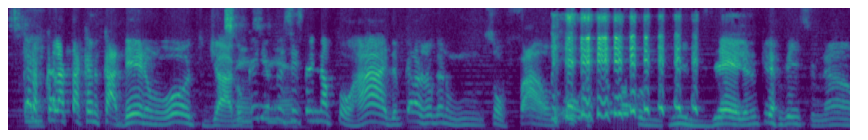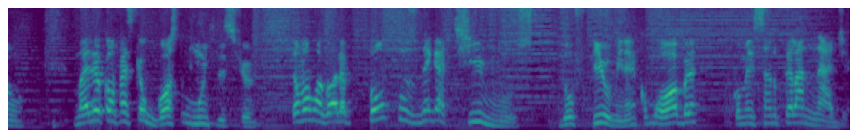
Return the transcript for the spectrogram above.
Sim. O cara fica lá atacando cadeira um no outro, diabo. Sim, eu queria sim, ver vocês é. na porrada, ficar lá jogando um sofá, um outro, miséria, eu não queria ver isso, não. Mas eu confesso que eu gosto muito desse filme. Então vamos agora, pontos negativos do filme, né? Como obra, começando pela Nádia.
